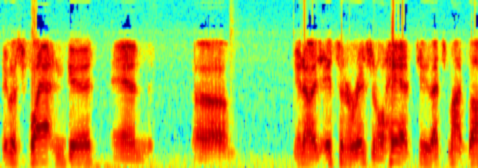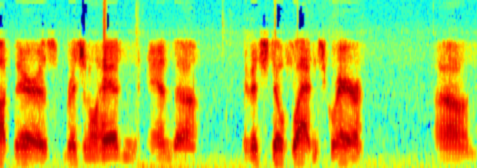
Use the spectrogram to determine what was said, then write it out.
it was flat and good, and um, you know it, it's an original head too. That's my thought there is original head, and and uh, if it's still flat and square, um,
